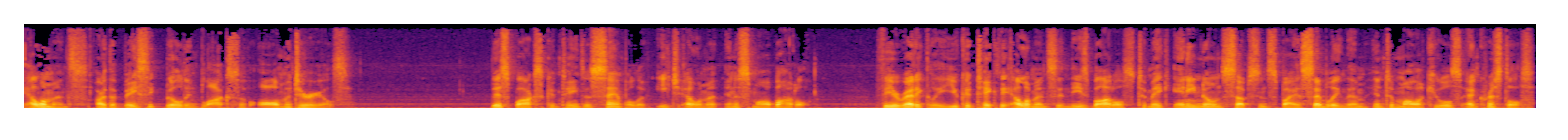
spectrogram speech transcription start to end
elements are the basic building blocks of all materials. This box contains a sample of each element in a small bottle. Theoretically, you could take the elements in these bottles to make any known substance by assembling them into molecules and crystals.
